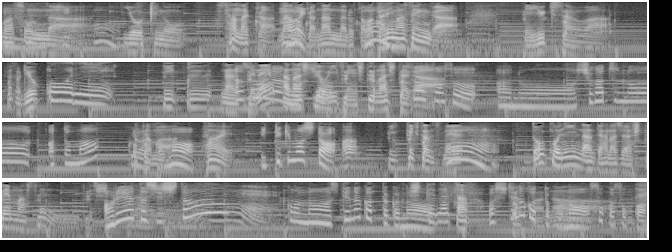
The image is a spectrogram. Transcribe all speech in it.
まあそんなうん。陽気のさなかなのか何なのかわかりませんが、えゆきさんはなんか旅行に行くなんてね話を以前してましたそうがそうそう。あのー、4月の頭ぐらいかな。頭。はい。行ってきました、あ行ってきたんですうん。ね、あどこになんて話はしてませんでしたれ私したねかな？してなかったかな？してなかったあしてなかったかな？そっかそっか。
